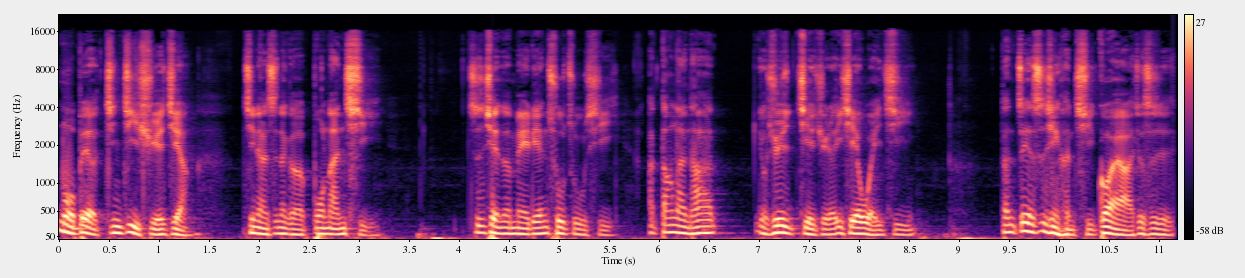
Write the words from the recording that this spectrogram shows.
诺贝尔经济学奖，竟然是那个波南奇之前的美联储主席。啊，当然他有去解决了一些危机，但这件事情很奇怪啊，就是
